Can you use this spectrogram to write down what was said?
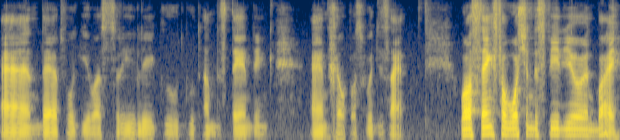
and that will give us really good good understanding and help us with design well thanks for watching this video and bye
